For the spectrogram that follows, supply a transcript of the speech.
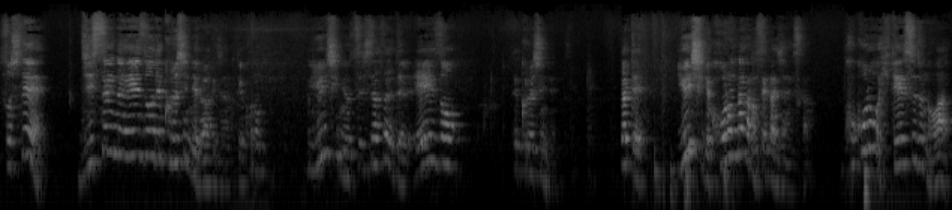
そして実際の映像で苦しんでるわけじゃなくてこの由意識に映し出されてる映像で苦しんでるんです。だって由意識って心の中の世界じゃないですか。心を否定するのは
